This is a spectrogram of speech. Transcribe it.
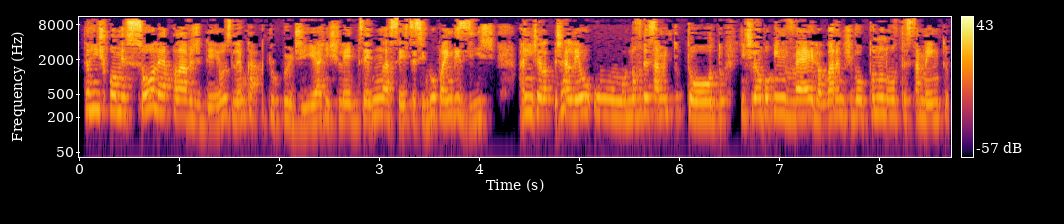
Então a gente começou a ler a palavra de Deus, ler um capítulo por dia. A gente lê de segunda a sexta, esse grupo ainda existe. A gente já leu o Novo Testamento todo. A gente leu um pouquinho velho, agora a gente voltou no Novo Testamento.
